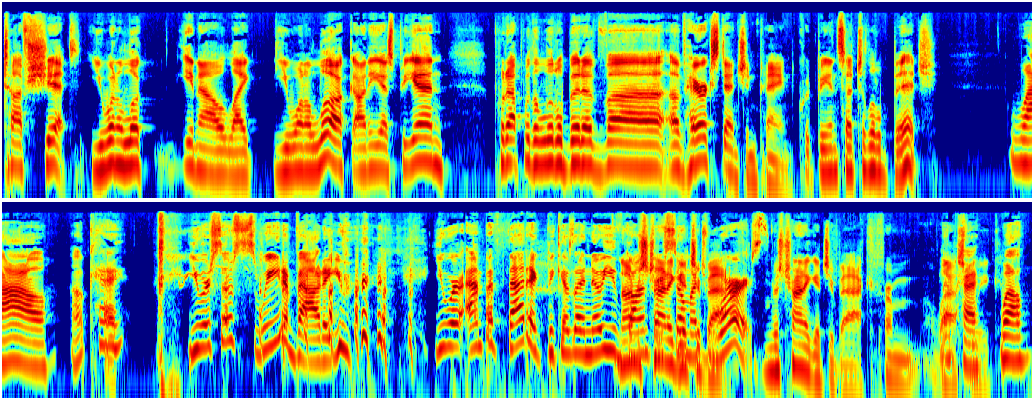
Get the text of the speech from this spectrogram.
tough shit you want to look you know like you want to look on espn put up with a little bit of uh of hair extension pain quit being such a little bitch Wow. Okay. You were so sweet about it. You were you were empathetic because I know you've no, gone through so much worse. i'm just trying to get you back from last okay. week Well,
